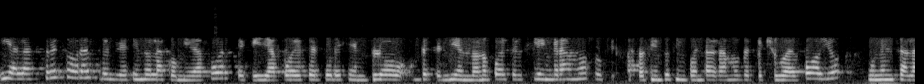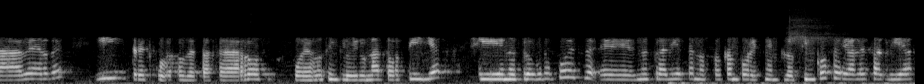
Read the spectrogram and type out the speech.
y a las tres horas vendría siendo la comida fuerte, que ya puede ser, por ejemplo, dependiendo, no puede ser 100 gramos o hasta 150 gramos de pechuga de pollo, una ensalada verde y tres cuartos de taza de arroz. Podemos incluir una tortilla. Si en nuestro grupo, es, eh, nuestra dieta nos tocan, por ejemplo, cinco cereales al día,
